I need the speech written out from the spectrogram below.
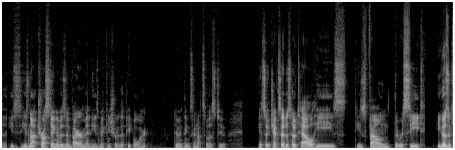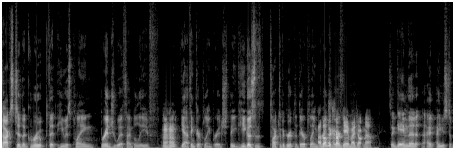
that he's he's not trusting of his environment. He's making sure that people aren't doing things they're not supposed to. Yeah so he checks out his hotel. He's he's found the receipt he goes and talks to the group that he was playing bridge with i believe Mhm. yeah i think they're playing bridge he goes to talk to the group that they're playing bridge Another card with. game I don't know. it's a game that I, I used to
